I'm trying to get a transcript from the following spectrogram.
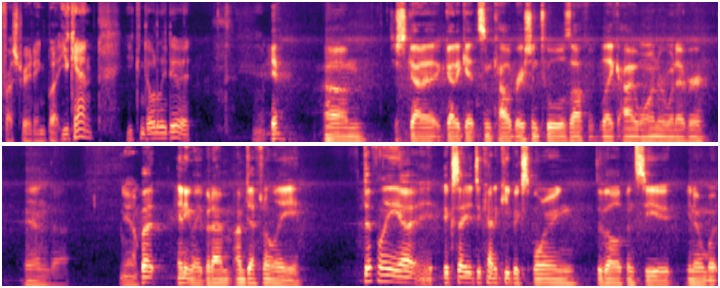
frustrating. But you can, you can totally do it. yeah, um, just gotta gotta get some calibration tools off of like i one or whatever, and. Uh, Yeah, but anyway, but I'm I'm definitely definitely uh, excited to kind of keep exploring, DVLOP, and see you know what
